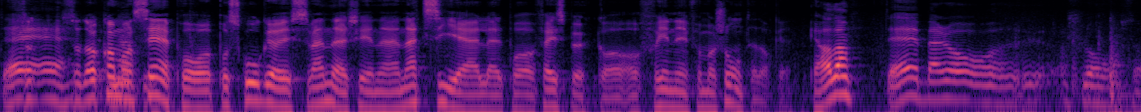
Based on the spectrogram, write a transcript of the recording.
Så, så, da kan man se på, på Skogøys venner sine nettsider eller på Facebook og, og finne informasjon til dere? Ja da, det er bare å, å slå også.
